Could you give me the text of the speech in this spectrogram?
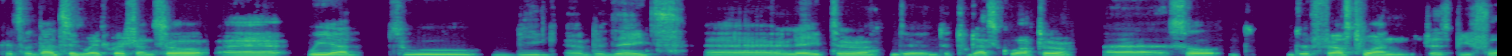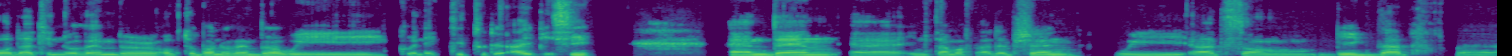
Okay, so that's a great question. So uh, we had two big updates uh, later the, the two last quarter. Uh, so the first one just before that in November, October, November, we connected to the IBC. And then uh, in terms of adoption, we had some big dApp. Uh,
